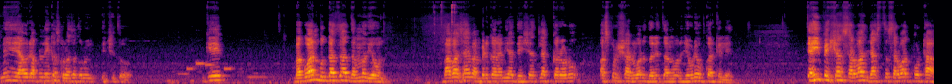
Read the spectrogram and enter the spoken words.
मी यावर आपल्याला एकच खुलासा करू इच्छितो की भगवान बुद्धाचा धम्म घेऊन बाबासाहेब आंबेडकरांनी या देशातल्या करोडो अस्पृश्यांवर दलितांवर जेवढे उपकार केले त्याही पेक्षा सर्वात जास्त सर्वात मोठा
